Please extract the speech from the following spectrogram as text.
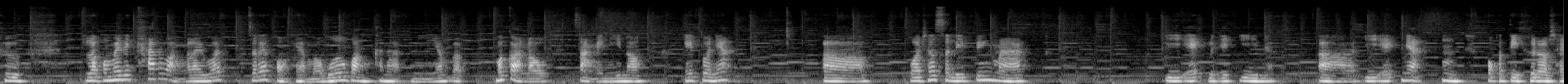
คือเราก็ไม่ได้คาดหวังอะไรว่าจะได้ของแถมมาเวอร์วังขนาดนี้แบบเมื่อก่อนเราสั่งไอ้นี้เนาะไอ้ตัวเนี้ยอ่า water sleeping mask EX หรือ XE เนี่ยอ่า EX เนี่ยปกติคือเราใช้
